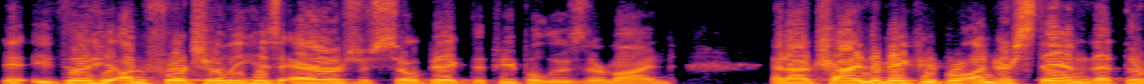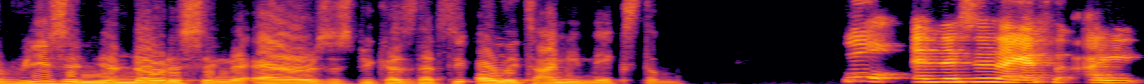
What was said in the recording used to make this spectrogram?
it, it, unfortunately his errors are so big that people lose their mind. And I'm trying to make people understand that the reason you're noticing the errors is because that's the only time he makes them. And this is, I guess, I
